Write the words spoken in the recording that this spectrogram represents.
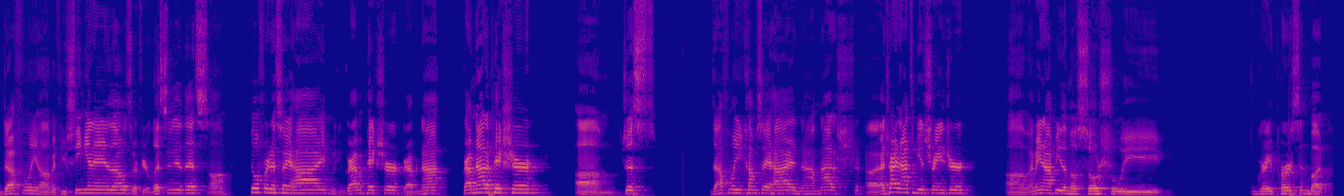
definitely, um, if you see me at any of those, or if you're listening to this, um, feel free to say hi. We can grab a picture, grab not, grab not a picture. Um, just definitely come say hi. I'm not. A, uh, I try not to be a stranger. Um, I may not be the most socially great person, but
